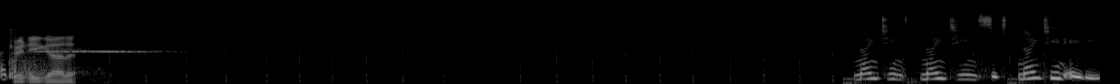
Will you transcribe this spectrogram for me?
A- JD got it. Nineteen, nineteen six, 1980,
